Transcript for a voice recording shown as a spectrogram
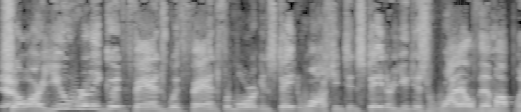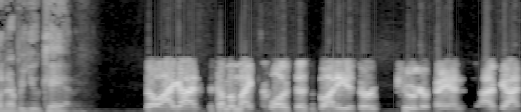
yeah. so are you really good fans with fans from Oregon State and Washington State, or you just rile them up whenever you can? So I got some of my closest buddies are Cougar fans. I've got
